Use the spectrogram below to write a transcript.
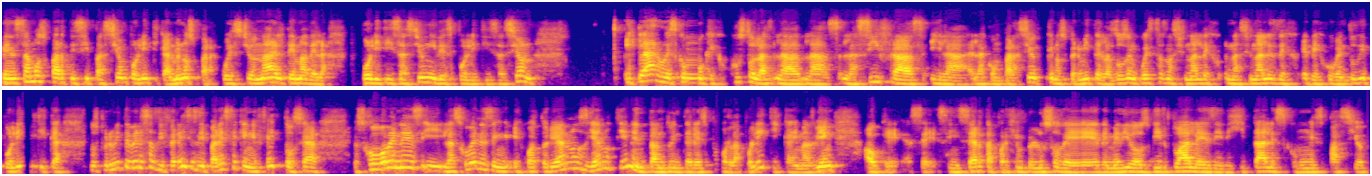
pensamos participación política, al menos para cuestionar el tema de la politización y despolitización. Y claro, es como que justo las, las, cifras y la, comparación que nos permite las dos encuestas nacionales de, juventud y política, nos permite ver esas diferencias y parece que en efecto, o sea, los jóvenes y las jóvenes ecuatorianos ya no tienen tanto interés por la política y más bien, aunque se, inserta, por ejemplo, el uso de, de, medios virtuales y digitales como un espacio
